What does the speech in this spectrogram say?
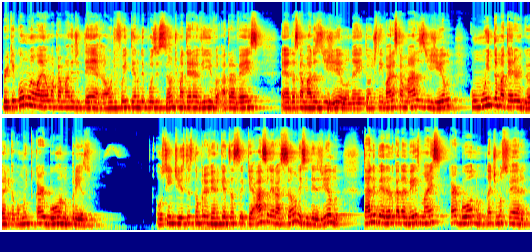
Porque como ela é uma camada de terra onde foi tendo deposição de matéria viva através é, das camadas de gelo, né? Então a gente tem várias camadas de gelo com muita matéria orgânica, com muito carbono preso. Os cientistas estão prevendo que a aceleração desse desgelo está liberando cada vez mais carbono na atmosfera,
